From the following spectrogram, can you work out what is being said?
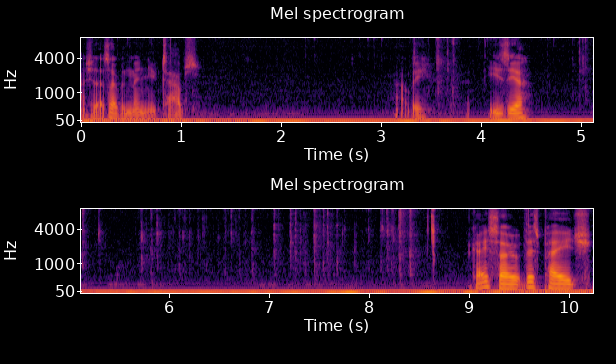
Actually, let's open the menu tabs. That'll be easier. Okay, so this page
